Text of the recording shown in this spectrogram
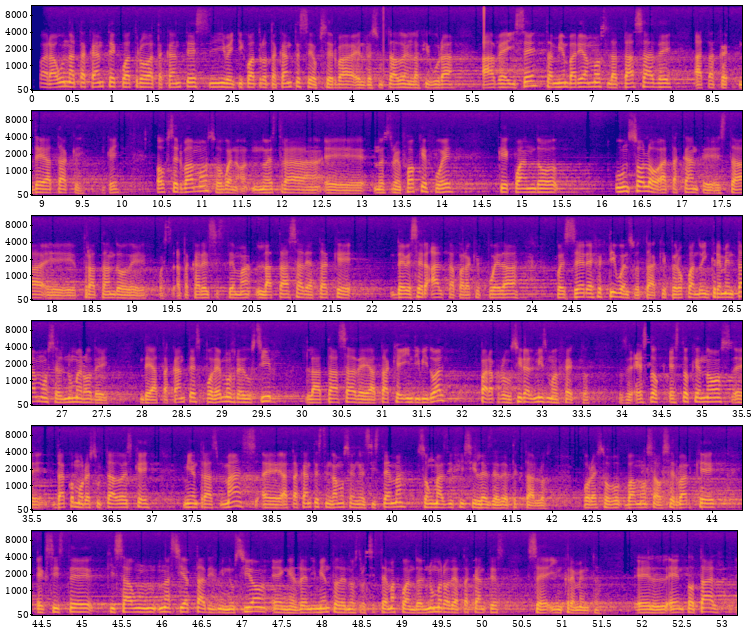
para un atacante, cuatro atacantes y 24 atacantes se observa el resultado en la figura A, B y C. También variamos la tasa de ataque. De ataque Observamos, o bueno, nuestra, nuestro enfoque fue que cuando un solo atacante está eh, tratando de pues, atacar el sistema, la tasa de ataque debe ser alta para que pueda pues, ser efectivo en su ataque. Pero cuando incrementamos el número de, atacantes, podemos reducir la tasa de ataque individual para producir el mismo efecto. Entonces, esto, esto que nos eh, da como resultado es que mientras más eh, atacantes tengamos en el sistema, son más difíciles de detectarlos. Por eso vamos a observar que existe quizá una cierta disminución en el rendimiento de nuestro sistema cuando el número de atacantes se incrementa. En total,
